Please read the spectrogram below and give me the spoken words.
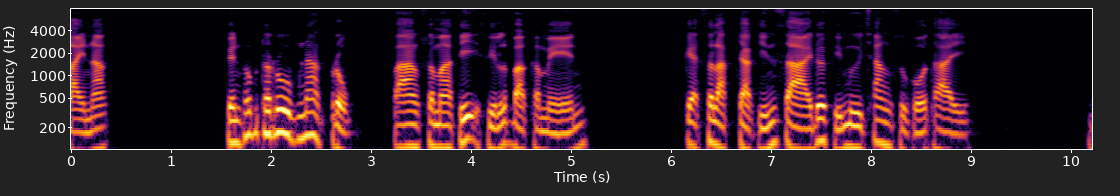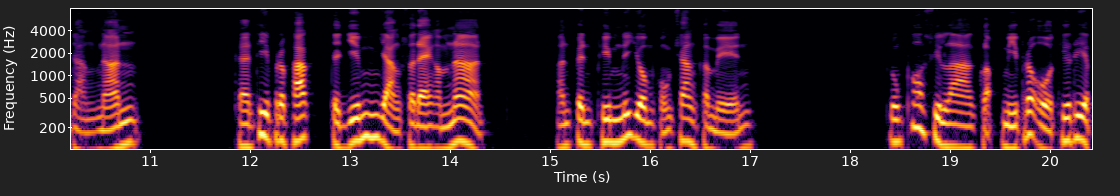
ลัยนัก เป็นพระพุทธรูปนาคปรกปางสมาธิศิลปะเขมร แกะสลักจากหินทรายด้วยฝีมือช่างสุโขทัย ดังนั้น แทนที่พระพักจะยิ้มอย่างแสดงอำนาจ อันเป็นพิมพ์นิยมของช่างเขมร หลวงพ่อศิลากลับมีพระโอษฐ์ที่เรียบ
